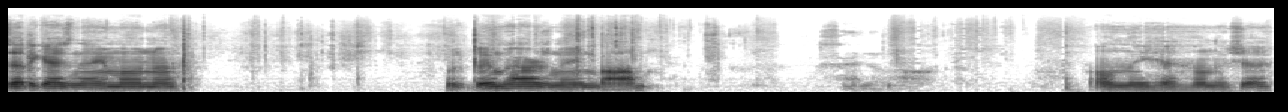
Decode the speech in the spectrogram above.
Is that the guy's name on, uh, was Boomhauer's name Bob? I don't know. On the, uh, on the show?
